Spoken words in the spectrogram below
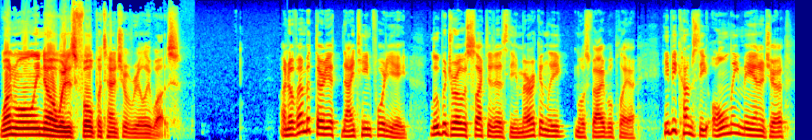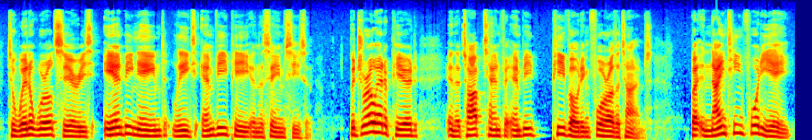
One will only know what his full potential really was. On November 30th, 1948, Lou Boudreau was selected as the American League Most Valuable Player. He becomes the only manager to win a World Series and be named League's MVP in the same season. Boudreau had appeared in the top 10 for MVP P voting four other times. But in 1948,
